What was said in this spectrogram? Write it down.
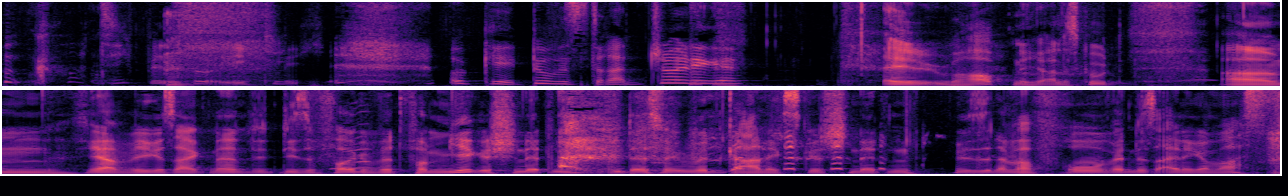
oh Gott, ich bin so eklig. Okay, du bist dran. Entschuldige. Ey, überhaupt nicht, alles gut. Ähm, ja, wie gesagt, ne, die- diese Folge wird von mir geschnitten und deswegen wird gar nichts geschnitten. Wir sind einfach froh, wenn das einigermaßen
